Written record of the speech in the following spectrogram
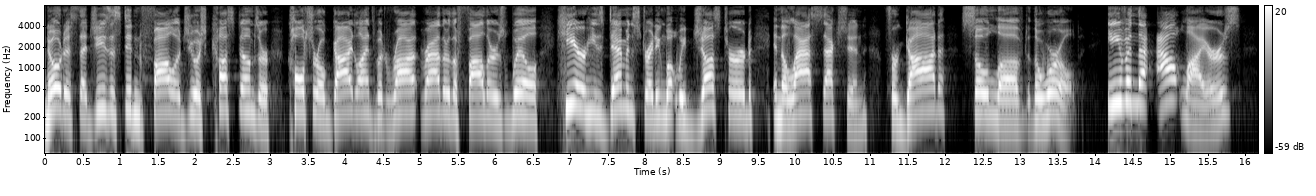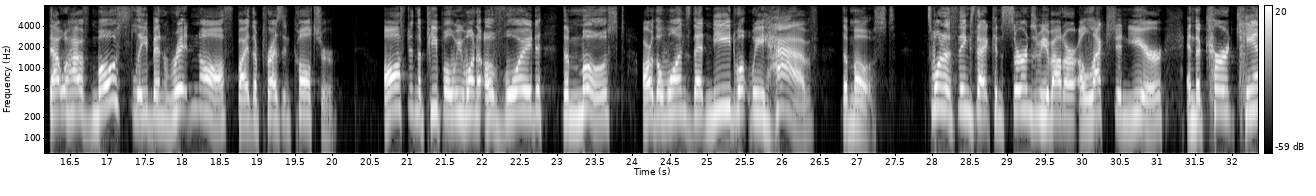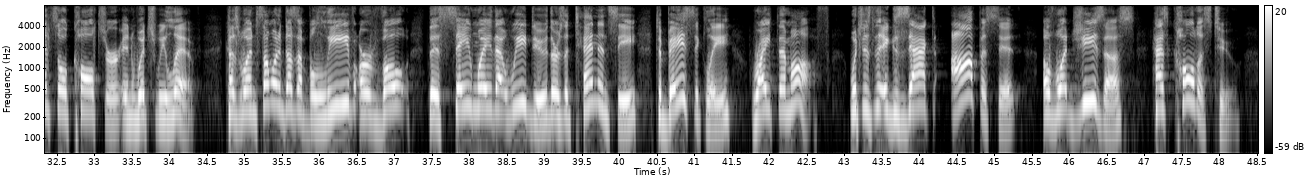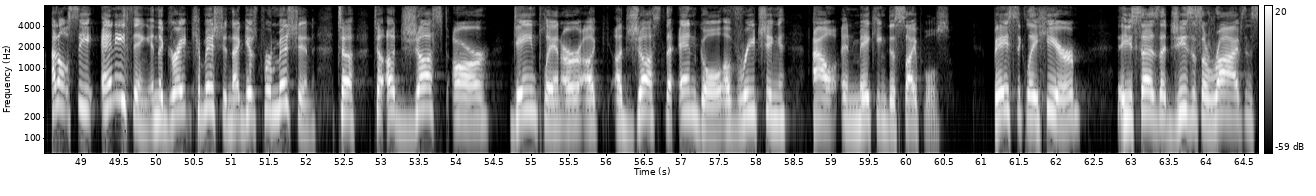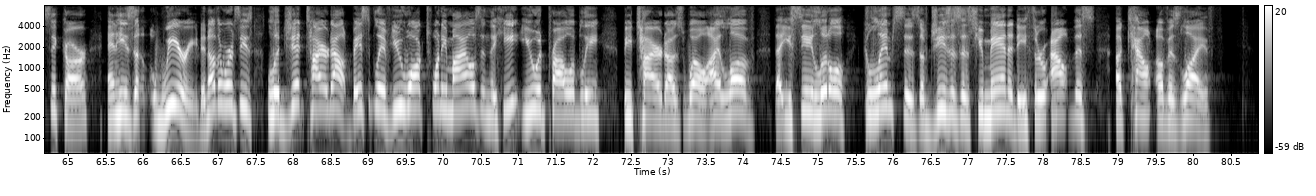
Notice that Jesus didn't follow Jewish customs or cultural guidelines, but ra- rather the Father's will. Here, he's demonstrating what we just heard in the last section for God so loved the world. Even the outliers that will have mostly been written off by the present culture. Often, the people we want to avoid the most are the ones that need what we have the most. It's one of the things that concerns me about our election year and the current cancel culture in which we live. Because when someone doesn't believe or vote the same way that we do, there's a tendency to basically write them off, which is the exact opposite of what Jesus has called us to. I don't see anything in the Great Commission that gives permission to, to adjust our game plan or uh, adjust the end goal of reaching out and making disciples. Basically, here, he says that Jesus arrives in Sychar and he's uh, wearied. In other words, he's legit tired out. Basically, if you walk 20 miles in the heat, you would probably be tired as well. I love that you see little glimpses of Jesus' humanity throughout this account of his life.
